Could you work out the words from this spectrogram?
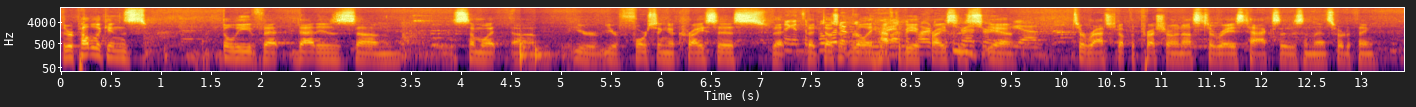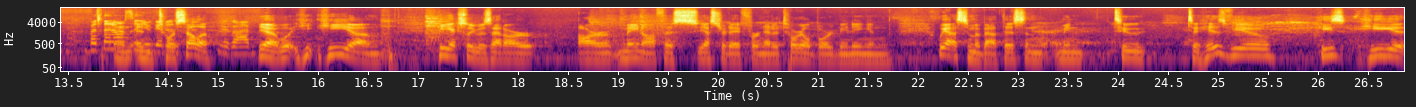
the Republicans believe that that is um, somewhat um, you're you're forcing a crisis that a that doesn't really have to be a part of the crisis. yeah, yeah. to ratchet up the pressure on us to raise taxes and that sort of thing. But then And, also you and get Torsella, into, yeah, yeah, well, he he um, he actually was at our our main office yesterday for an editorial board meeting, and we asked him about this. And I mean, to to his view, he's he uh,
